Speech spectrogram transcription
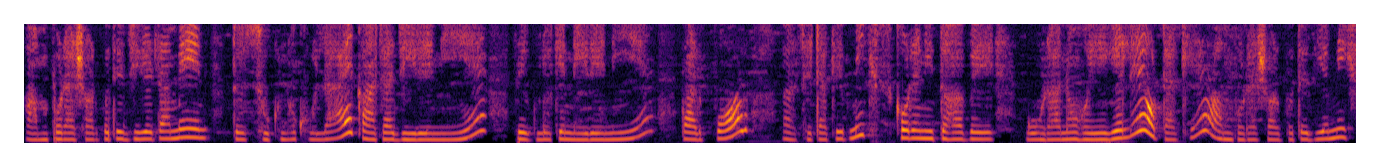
আম পোড়া শরবতে জিরেটা মেন তো শুকনো খোলায় কাঁচা জিরে নিয়ে, সেগুলোকে নেড়ে নিয়ে তারপর সেটাকে মিক্স করে নিতে হবে। গোড়ানো হয়ে গেলে ওটাকে আমপোড়া শরবতে দিয়ে মিক্স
